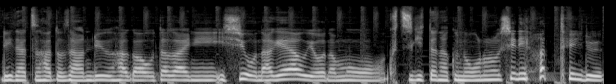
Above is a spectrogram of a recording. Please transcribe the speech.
離脱派と残留派がお互いに石を投げ合うようなもう口汚くののしり合っている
